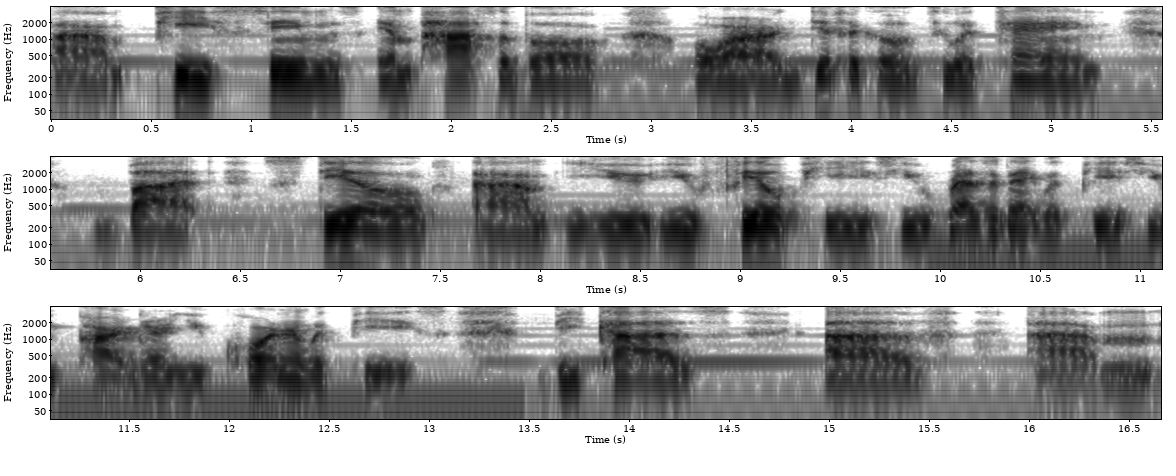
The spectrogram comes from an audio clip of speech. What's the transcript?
um, peace seems impossible or difficult to attain, but still um, you you feel peace, you resonate with peace, you partner, you corner with peace because of um,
